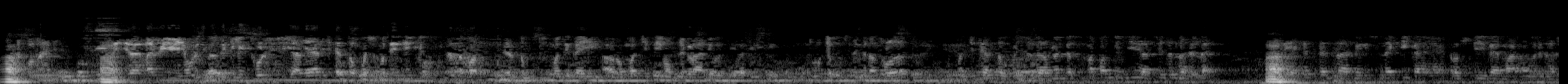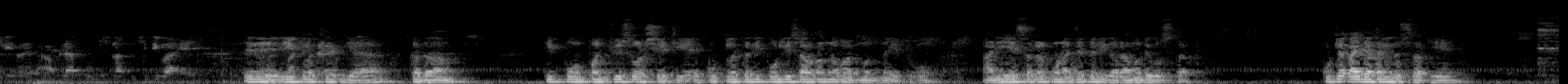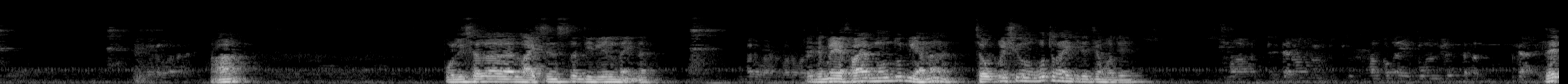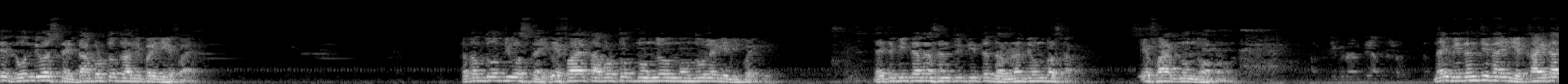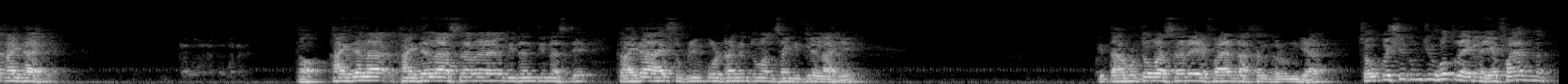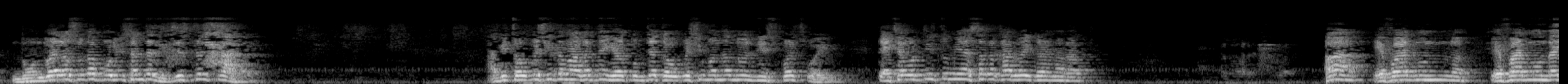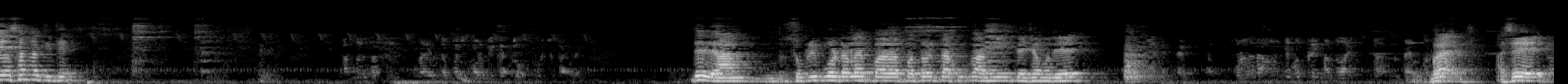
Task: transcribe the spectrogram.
मी विनंती केली थोडीशी आणि त्या चौकशीमध्ये त्या चौकशीमध्ये काही आरोपाची टीम आपल्याकडे आली होती तुमच्या पुस्तकांना थोडं म्हणजे त्या चौकशी दरम्यान त्यांना पण त्यांची आहे याच्यात त्यांचा आहे की काय ट्रस्टी काय मान वगैरे झाली आपल्या पोलिसांना आहे ते एक लक्षात घ्या कदम. ती पंचवीस वर्षाची आहे. कुठला तरी पोलीस औरंगाबाद मधनं येतो. आणि हे सगळं कोणाच्या तरी घरामध्ये घुसतात. कुठल्या कायद्याखाली घुसतात हे? हा? पोलिसाला लायसन्स तर दिलेलं नाही ना? त्याच्यामुळे एफ आय आर नोंदून घ्या ना. चौकशी होत राहील त्याच्यामध्ये. दोन दिवस नाही नाही, दोन दिवस नाही. ताबडतोब झाली पाहिजे एफ आय आर कदम दोन दिवस नाही. एफ आय आर ताबडतोब नोंदवून नोंदवल्या गेली पाहिजे. नाही तर मी त्यांना सांगते तिथं धरणं देऊन बसा. एफ आय आर नोंदवा म्हणून नाही विनंती नाहीये कायदा कायदा आहे. हो कायद्याला कायद्याला असणार विनंती नसते. कायदा आहे सुप्रीम कोर्टाने तुम्हाला सांगितलेला आहे. की ताबडतोब असणारे एफ आय आर दाखल करून घ्या. चौकशी तुमची होत राहील ना एफ आय आर नोंदवायला सुद्धा पोलिसांचा रेजिस्टन्स का आहे. आम्ही चौकशी तर मागत नाही. तुमच्या चौकशीमधनं जो निष्फळ होईल. त्याच्यावरतीच तुम्ही असं कारवाई करणार आहात. हा एफ आय आर नोंद एफ आय आर नोंदायला सांगा तिथे. दे सुप्रीम कोर्टाला प- पत्र टाकू का आम्ही त्याच्यामध्ये? बर असे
